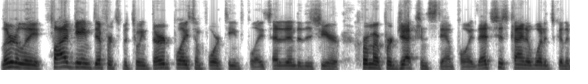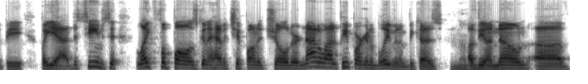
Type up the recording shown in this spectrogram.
literally five game difference between third place and 14th place headed into this year from a projection standpoint. That's just kind of what it's going to be. But yeah the teams like football is going to have a chip on its shoulder. Not a lot of people are going to believe in them because no. of the unknown of,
